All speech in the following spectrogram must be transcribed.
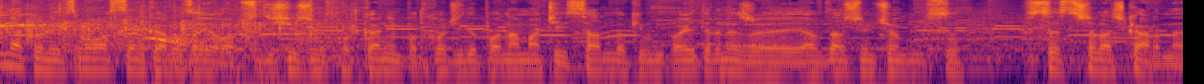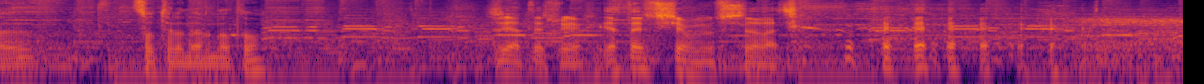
I na koniec mała scenka rodzajowa. Przed dzisiejszym spotkaniem podchodzi do pana Maciej Sadlok i mówi, panie trenerze, ja w dalszym ciągu chcę, chcę strzelać karne. Co trener na to? Że ja też, ja też chciałbym strzelać.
